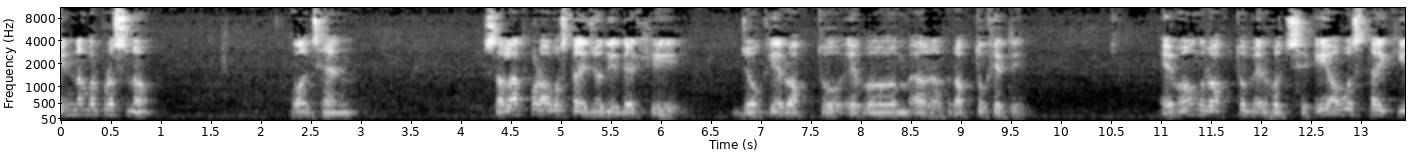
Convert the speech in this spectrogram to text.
তিন নম্বর প্রশ্ন বলছেন, সালাদ পড়া অবস্থায় যদি দেখি জোকে রক্ত এবং রক্ত খেতে এবং রক্ত বের হচ্ছে, এই অবস্থায় কি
